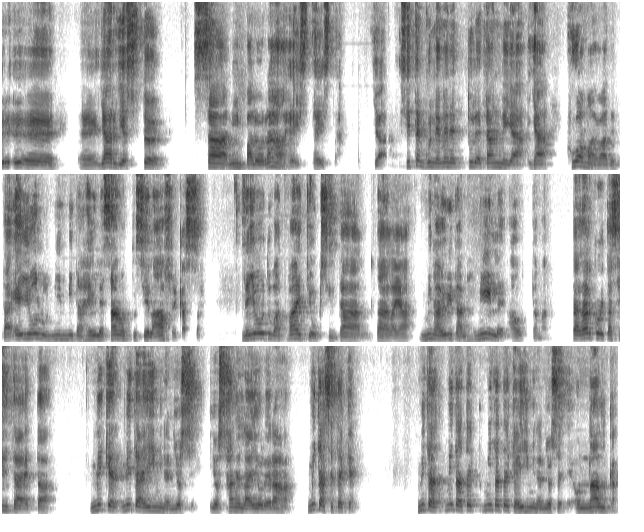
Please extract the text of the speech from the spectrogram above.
y- y- järjestö saa niin paljon rahaa heistä. Ja sitten kun ne menet, tulee tänne ja, ja huomaavat, että ei ollut niin mitä heille sanottu siellä Afrikassa, ne joutuvat vaikeuksiin täällä, täällä ja minä yritän niille auttamaan. Tämä tarkoittaa sitä, että mikä, mitä ihminen, jos, jos hänellä ei ole rahaa, mitä se tekee? Mitä, mitä, te, mitä tekee ihminen, jos on nalka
